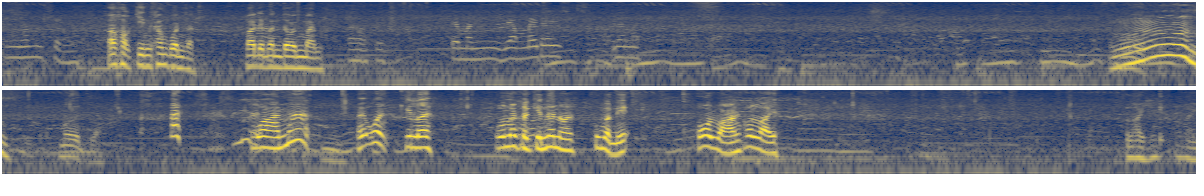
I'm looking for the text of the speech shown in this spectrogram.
เนื้อมันแข็ง เขาขอกินข้างบนก่อนเพราะเดี๋ยวมันโดนมันเออโอเคแต่มันยังไม่ได้นั่นนะอืมมืดเลยหวานมากไอ้ยอ้วนกินเลยอ้วนไม่เคยกินแน่นอนกุ้งแบบนี้โคตรหวานโคตรอร่อยอร่อยอร่อย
